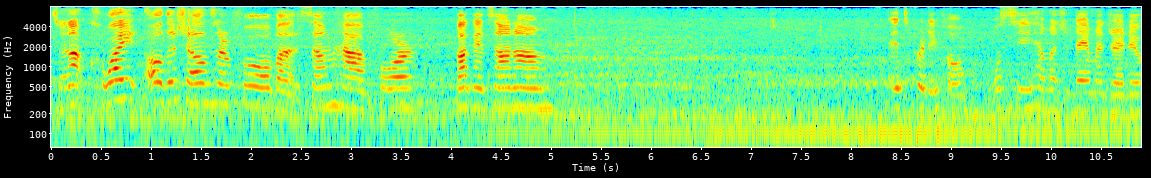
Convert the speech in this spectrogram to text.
So not quite all the shelves are full, but some have four buckets on them. It's pretty full. We'll see how much damage I do.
